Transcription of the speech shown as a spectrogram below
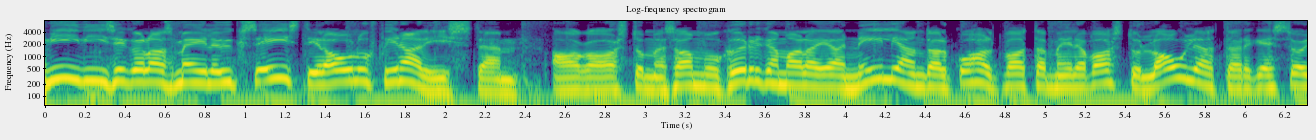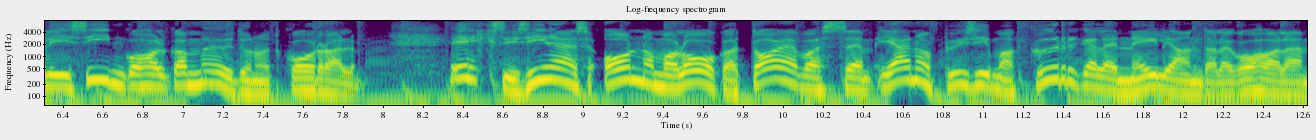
edasi kõlas meile üks Eesti Laulu finaliste, aga astume sammu kõrgemale ja neljandal kohalt vaatab meile vastu lauljatar, kes oli siinkohal ka möödunud korral. ehk siis Ines on oma looga Taevasse jäänud püsima kõrgele neljandale kohale.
